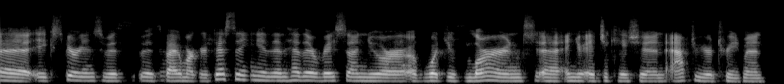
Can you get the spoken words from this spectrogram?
uh, experience with with biomarker testing, and then Heather, based on your of what you've learned uh, in your education after your treatment,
